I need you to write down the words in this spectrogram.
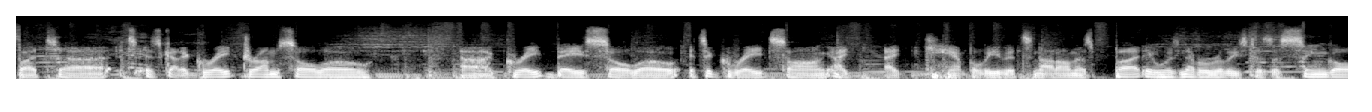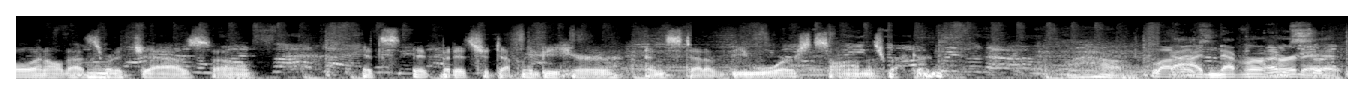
but uh, it's, it's got a great drum solo, uh, great bass solo. It's a great song. I, I can't believe it's not on this, but it was never released as a single and all that sort of jazz. So it's it, but it should definitely be here instead of the worst song on this record. Wow. Love Yeah. I'd never I'm heard so- it.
